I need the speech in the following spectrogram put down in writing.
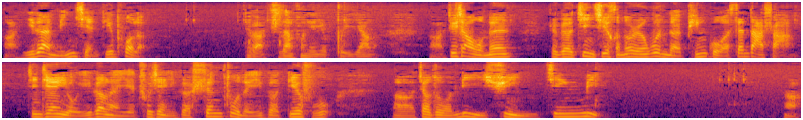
啊。一旦明显跌破了，对吧？持仓风险就不一样了啊。就像我们这个近期很多人问的苹果三大傻。今天有一个呢，也出现一个深度的一个跌幅，呃，叫做立讯精密啊。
